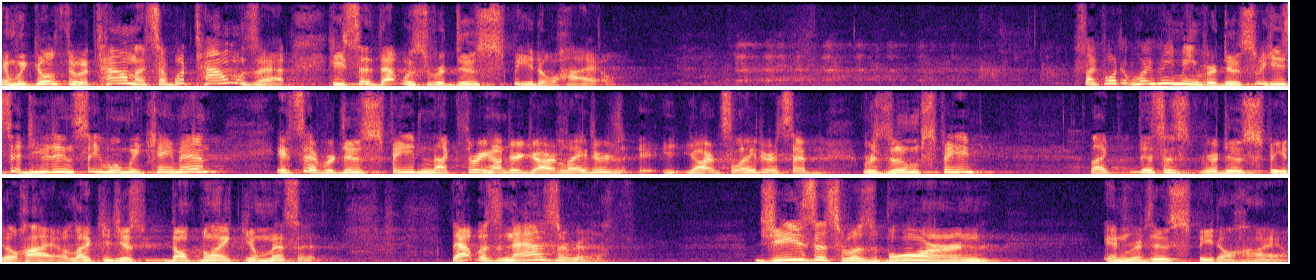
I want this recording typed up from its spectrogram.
and we go through a town. I said, What town was that? He said, That was Reduced Speed, Ohio. It's like, what, what do you mean reduced speed? He said, You didn't see when we came in? It said reduced speed, and like 300 yard later, yards later, it said resume speed. Like, this is reduced speed, Ohio. Like, you just don't blink, you'll miss it. That was Nazareth. Jesus was born in Reduced Speed, Ohio.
